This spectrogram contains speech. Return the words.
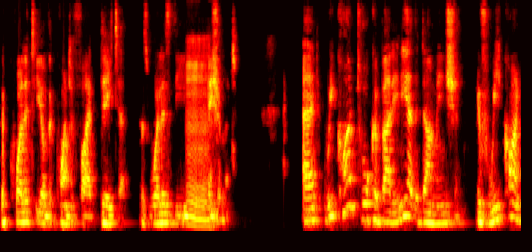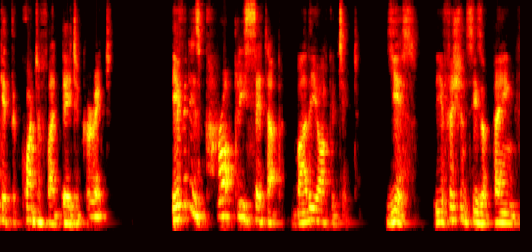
the quality of the quantified data as well as the mm. measurement. And we can't talk about any other dimension if we can't get the quantified data correct. If it is properly set up by the architect, yes, the efficiencies of paying,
